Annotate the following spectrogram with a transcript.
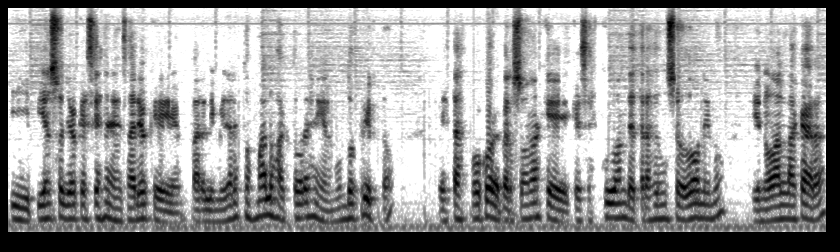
Y pienso yo que sí es necesario que para eliminar estos malos actores en el mundo cripto, estas poco de personas que, que se escudan detrás de un seudónimo y no dan la cara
